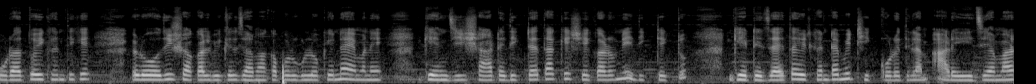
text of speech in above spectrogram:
ওরা তো এইখান থেকে রোজই সকাল বিকেল জামা কাপড়গুলোকে নেয় মানে গেঞ্জি শার্ট এদিকটায় থাকে, সে কারণে এদিকটা একটু ঘেটে যায়। তো এখানটা আমি ঠিক করে দিলাম। আর এই যে আমার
